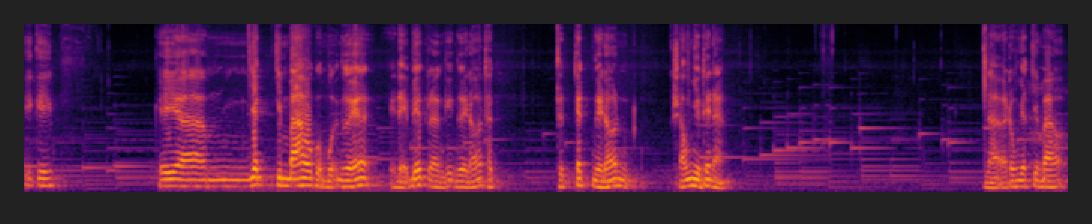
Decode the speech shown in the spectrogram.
cái cái cái uh, giấc chim bao của mỗi người á để biết rằng cái người đó thực thực chất người đó sống như thế nào. Là ở trong giấc chiêm bao.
